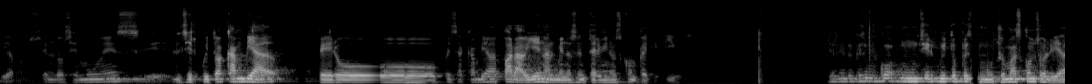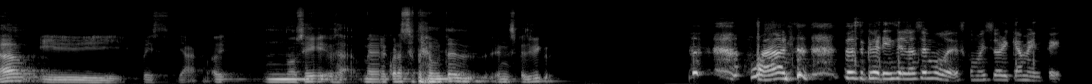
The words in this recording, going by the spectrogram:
digamos, en los SEMUDES, el circuito ha cambiado, pero pues ha cambiado para bien, al menos en términos competitivos. Yo siento que es un, circuito pues mucho más consolidado y pues ya, no sé, o sea, ¿me recuerdas tu pregunta en específico? Juan, tu experiencia en los CEMUDES, como históricamente.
